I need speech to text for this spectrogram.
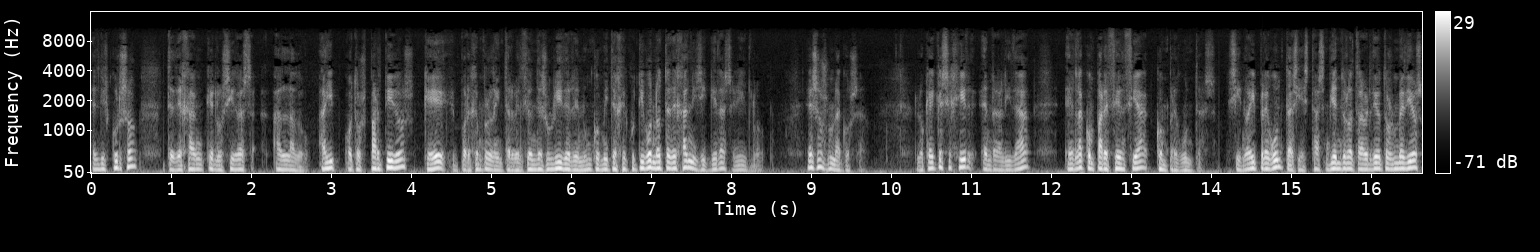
el discurso, te dejan que lo sigas al lado. Hay otros partidos que, por ejemplo, la intervención de su líder en un comité ejecutivo no te dejan ni siquiera seguirlo. Eso es una cosa. Lo que hay que exigir, en realidad, es la comparecencia con preguntas. Si no hay preguntas y estás viéndolo a través de otros medios,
